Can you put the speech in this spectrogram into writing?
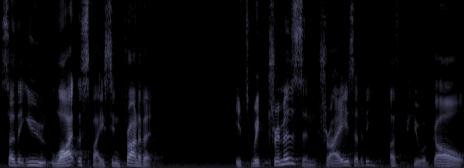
so that you light the space in front of it. Its wick trimmers and trays are to be of pure gold.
